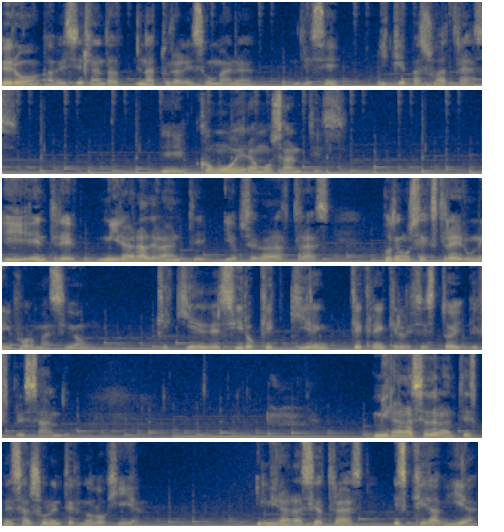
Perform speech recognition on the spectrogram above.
pero a veces la naturaleza humana dice, ¿y qué pasó atrás? Eh, ¿Cómo éramos antes? Y entre mirar adelante y observar atrás, podemos extraer una información. ¿Qué quiere decir o qué quieren, qué creen que les estoy expresando? Mirar hacia adelante es pensar solo en tecnología. Y mirar hacia atrás es qué había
